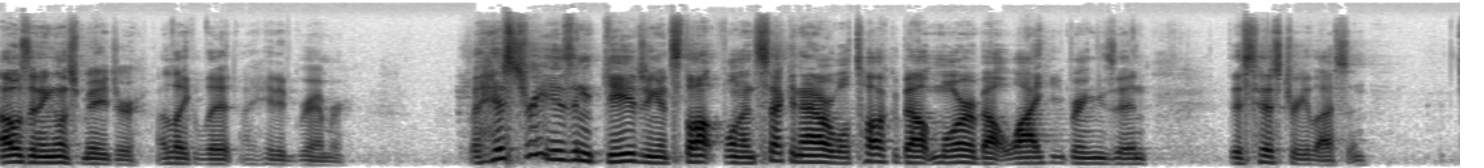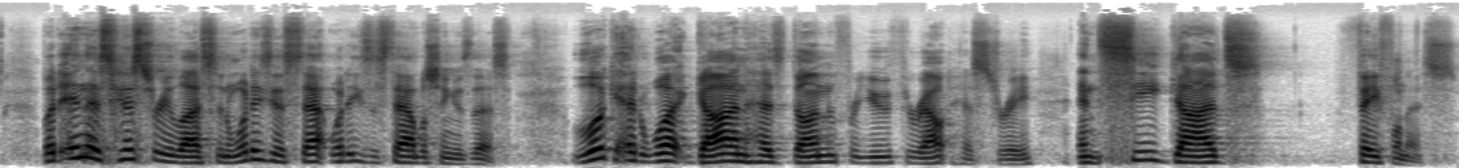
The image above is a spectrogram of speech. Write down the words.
I was an English major. I like lit, I hated grammar. But history is engaging, it's thoughtful, and in second hour we'll talk about more about why he brings in this history lesson. But in this history lesson, what he's, what he's establishing is this look at what God has done for you throughout history and see God's faithfulness.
